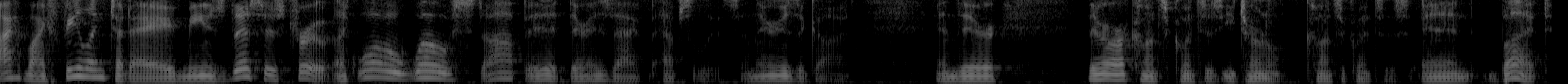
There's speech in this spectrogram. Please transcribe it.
I, my feeling today means this is true. Like, whoa, whoa, stop it. There is absolutes, and there is a God, and there, there are consequences, eternal consequences. And but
